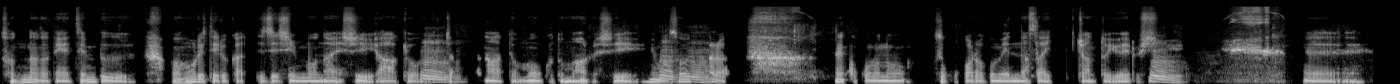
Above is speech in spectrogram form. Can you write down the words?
そんなの ね、全部守れてるかって自信もないし、ああ、今日やっちゃったなって思うこともあるし、でもそう言ったら、ね、心の底からごめんなさいってちゃんと言えるし、うん、えー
